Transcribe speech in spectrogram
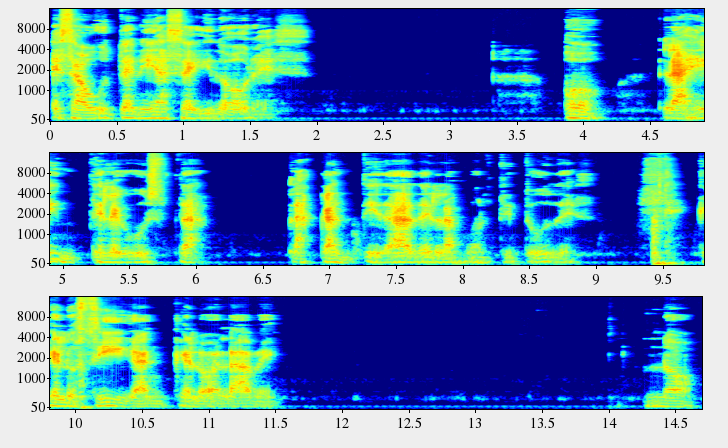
Esaú tenía seguidores o la gente le gusta la cantidad de las multitudes, que lo sigan, que lo alaben. No.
